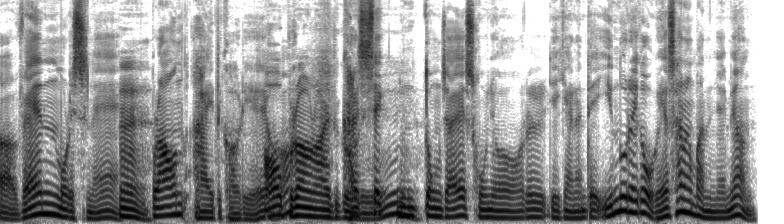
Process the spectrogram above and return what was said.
어, 밴 모리슨의 네. Brown Eyed Girl이에요. 어, Brown Eyed Girl. 갈색 눈동자의 소녀를 얘기하는데 이 노래가 왜 사랑받느냐면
